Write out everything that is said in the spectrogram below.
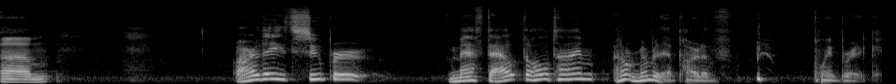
Um, are they super methed out the whole time? I don't remember that part of Point Break.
